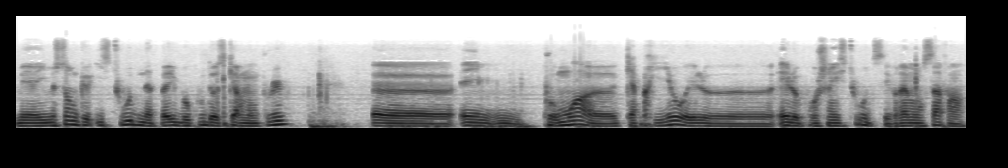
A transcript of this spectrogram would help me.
mais il me semble que Eastwood n'a pas eu beaucoup d'Oscars non plus. Euh, et pour moi, euh, Caprio est le est le prochain Eastwood, c'est vraiment ça. Enfin,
